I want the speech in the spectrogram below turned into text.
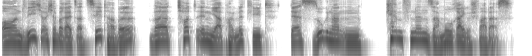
Und wie ich euch ja bereits erzählt habe, war Todd in Japan Mitglied des sogenannten kämpfenden Samurai-Geschwaders.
